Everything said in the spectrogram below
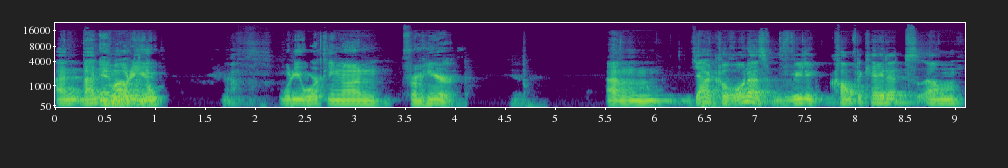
and then and well, what are you? what are you working on from here? Um, yeah, Corona is really complicated um,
